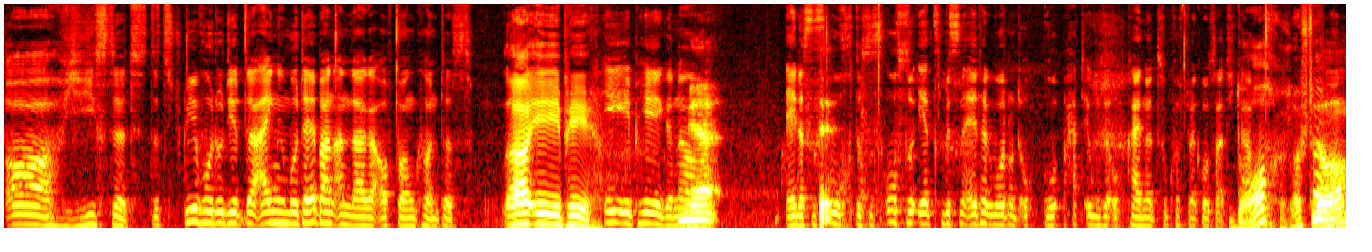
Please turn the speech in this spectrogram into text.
Oh, wie hieß das? Das Spiel, wo du dir deine eigene Modellbahnanlage aufbauen konntest. Ah, EEP. EEP, genau. ja. Ey, das ist auch, das ist auch so jetzt ein bisschen älter geworden und auch hat irgendwie auch keine Zukunft mehr großartig. gehabt. Doch, das läuft ja noch.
